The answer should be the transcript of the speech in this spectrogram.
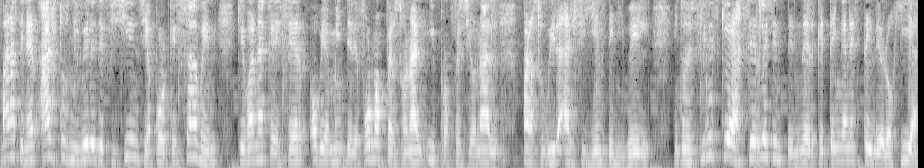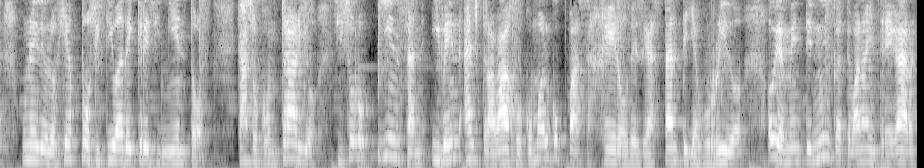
van a tener altos niveles de eficiencia porque saben que van a crecer obviamente de forma personal y profesional para subir al siguiente nivel. Entonces tienes que hacerles entender que tengan esta ideología, una ideología positiva de crecimiento. Caso contrario, si solo piensan y ven al trabajo como algo pasajero, desgastante y aburrido, obviamente nunca te van a entregar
